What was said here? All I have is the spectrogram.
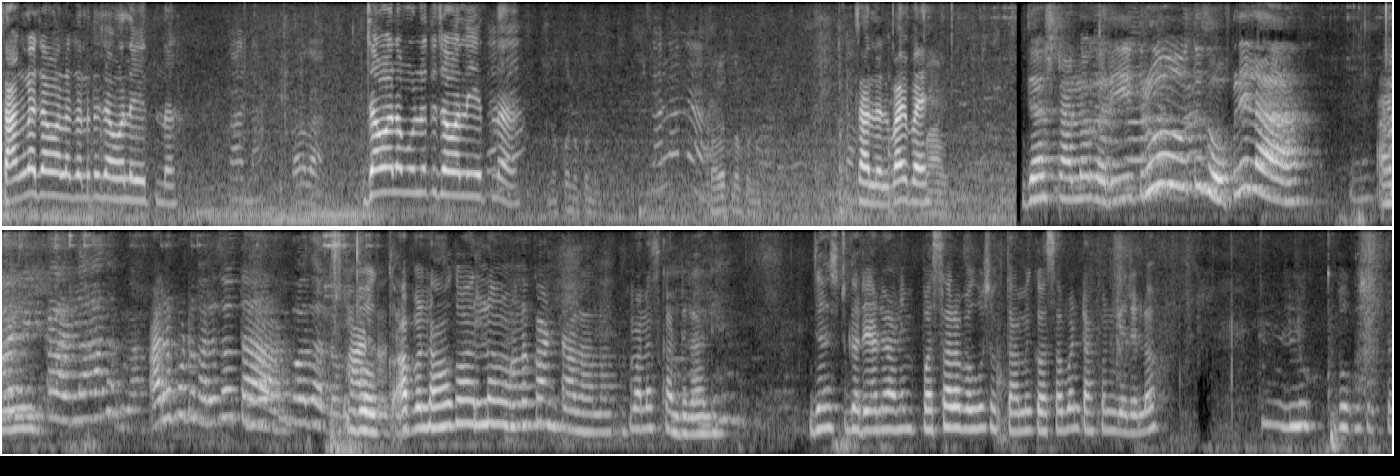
चांगला जेवायला झालं तर जेवायला येत ना. जेवायला बोललं तर जेवायला येत ना. नको नको नको. परत नको नको. चालेल बाय बाय बाय जस्ट आलो घरी. ध्रुव तू झोपलेला. आणि अरे फोटो काढायचा होता. बघ आपण नाव काढलं. मला कंटाळा आला मलाच कंटाळा आली. जस्ट घरी आलो आणि पसारा बघू शकतो आम्ही कसा पण टाकून गेलेलो. लुक बघू शकता.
